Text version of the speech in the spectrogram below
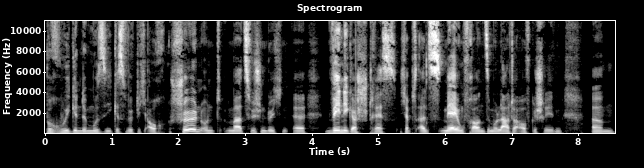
beruhigende Musik, ist wirklich auch schön und mal zwischendurch äh, weniger Stress. Ich habe es als Meerjungfrauen-Simulator aufgeschrieben. Ähm,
